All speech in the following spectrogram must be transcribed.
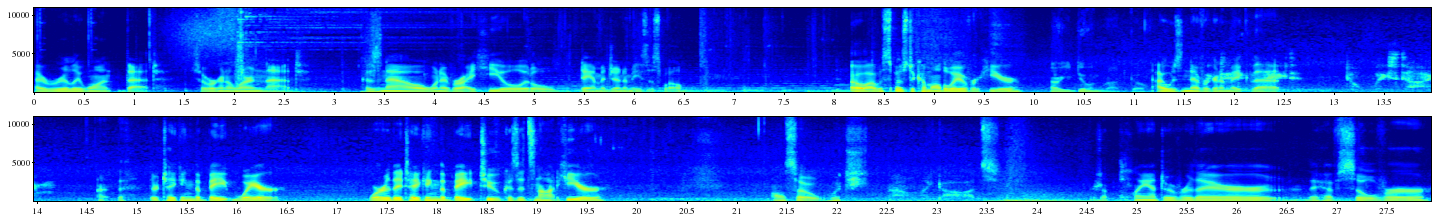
I really want that. So we're going to learn that. Because now, whenever I heal, it'll damage enemies as well. Oh, I was supposed to come all the way over here? How are you doing, Rodko? I was never going to make that. Don't waste time. Uh, they're taking the bait where? Where are they taking the bait to? Because it's not here. Also, which... Oh my god. There's a plant over there. They have silver.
